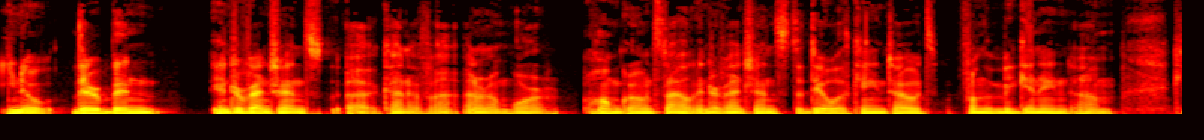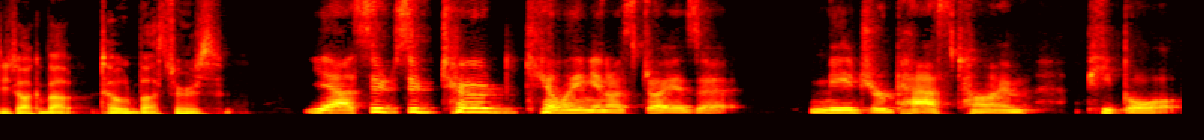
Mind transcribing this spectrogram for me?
you know, there have been interventions, uh, kind of, uh, I don't know, more homegrown style interventions to deal with cane toads from the beginning. Um, can you talk about toad busters? Yeah, so so toad killing in Australia is a major pastime. People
